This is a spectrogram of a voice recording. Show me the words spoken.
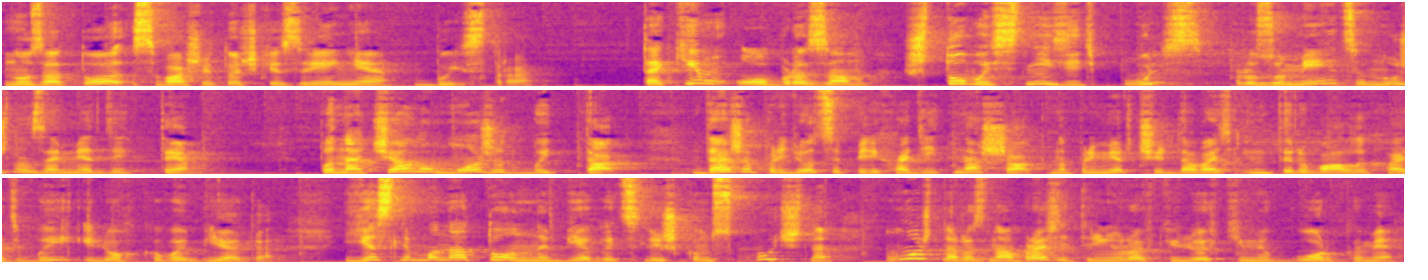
но зато с вашей точки зрения быстро. Таким образом, чтобы снизить пульс, разумеется, нужно замедлить темп. Поначалу может быть так. Даже придется переходить на шаг, например, чередовать интервалы ходьбы и легкого бега. Если монотонно бегать слишком скучно, можно разнообразить тренировки легкими горками,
